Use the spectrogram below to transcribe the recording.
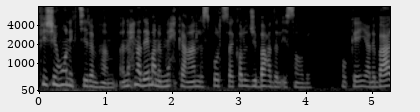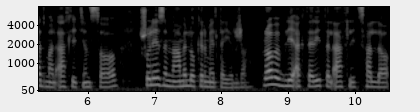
في شيء هون كتير مهم. نحن دائما بنحكي عن ال sport psychology بعد الإصابة. Okay؟ يعني بعد ما ال athlete ينصاب شو لازم نعمل له كرمال تيرجع properly اكثريه ال athletes هلأ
